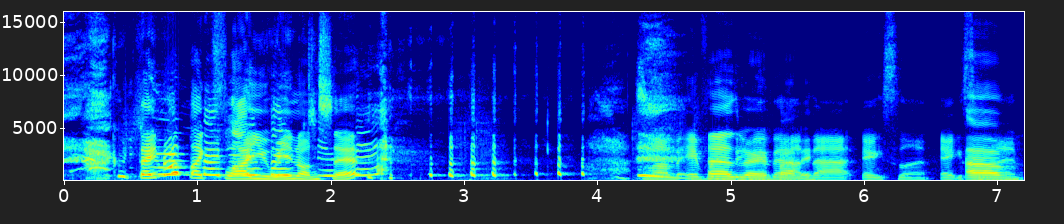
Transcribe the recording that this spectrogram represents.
Could they not like fly you in on set?" Love everything very about funny. that. Excellent, excellent.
